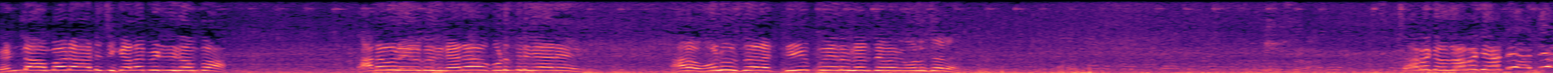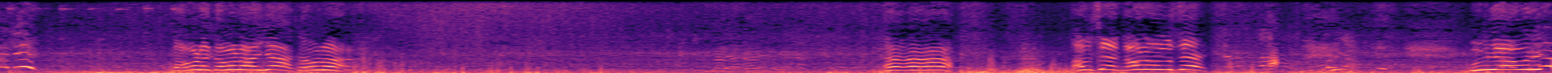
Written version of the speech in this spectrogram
ரெண்டாம் பாடு அடிச்சு கிளப்பிட்டு இருக்கான்ப்பா. கடவுளுக்கு கொஞ்சம் நிறைய கொடுத்துருக்காரு. ஆனா ஒழுவு சார் டீ போயிரு நினைச்ச மாதிரி ஒழு சார சரக்கு சரக்கு அடி அடி அடி. கவனம் கவனம் ஐயா கவனம் அம்சா கவனம் அம்சா உரியா உரியா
